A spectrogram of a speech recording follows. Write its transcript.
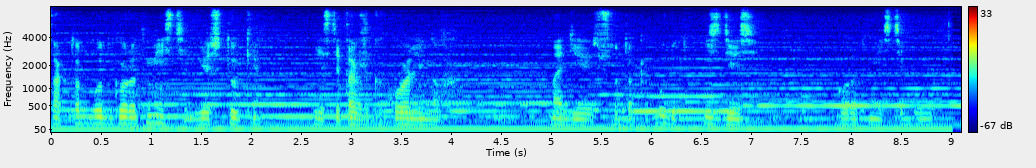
Так, тут будет город мести, две штуки. Если так же, как у Алинов. Надеюсь, что так и будет. И здесь город мести будет.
